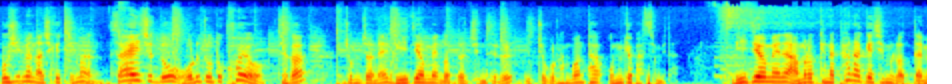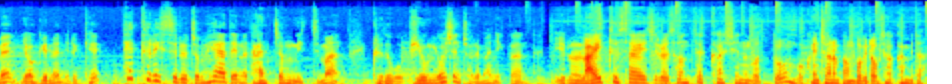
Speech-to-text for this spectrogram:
보시면 아시겠지만 사이즈도 어느 정도 커요. 제가 좀 전에 미디엄에 넣었던 짐들을 이쪽으로 한번 다 옮겨봤습니다. 미디엄에는 아무렇게나 편하게 짐을 넣었다면 여기는 이렇게 테트리스를 좀 해야 되는 단점은 있지만 그래도 뭐 비용이 훨씬 저렴하니까 이런 라이트 사이즈를 선택하시는 것도 뭐 괜찮은 방법이라고 생각합니다.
